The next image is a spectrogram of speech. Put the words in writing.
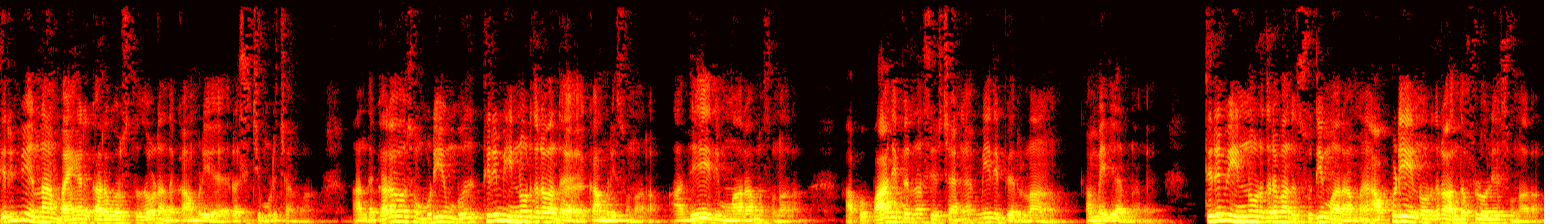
திரும்பி எல்லாம் பயங்கர கரகோஷத்தோடு அந்த காமெடியை ரசித்து முடித்தாங்களாம் அந்த கரகோஷம் முடியும் போது திரும்பி இன்னொரு தடவை அந்த காமெடி சொன்னாராம். அதே இது மாறாமல் சொன்னாராம். அப்போ பாதி பேர் தான் சிரிச்சாங்க மீதி பேர்லாம் அமைதியாக இருந்தாங்க. திரும்பி இன்னொரு தடவை அந்த சுதி மாறாமல் அப்படியே இன்னொரு தடவை அந்த ஃப்ளோலேயே சொன்னாராம்.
